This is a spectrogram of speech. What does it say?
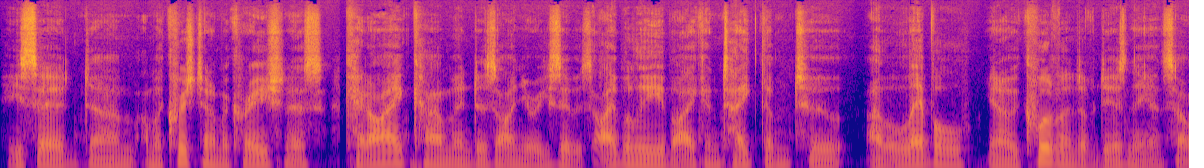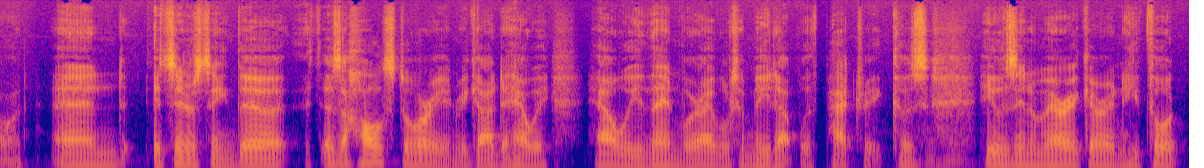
he said, um, I'm a Christian, I'm a creationist. Can I come and design your exhibits? I believe I can take them to a level, you know, equivalent of Disney and so on. And it's interesting. There, there's a whole story in regard to how we how we then were able to meet up with Patrick because he was in America and he thought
